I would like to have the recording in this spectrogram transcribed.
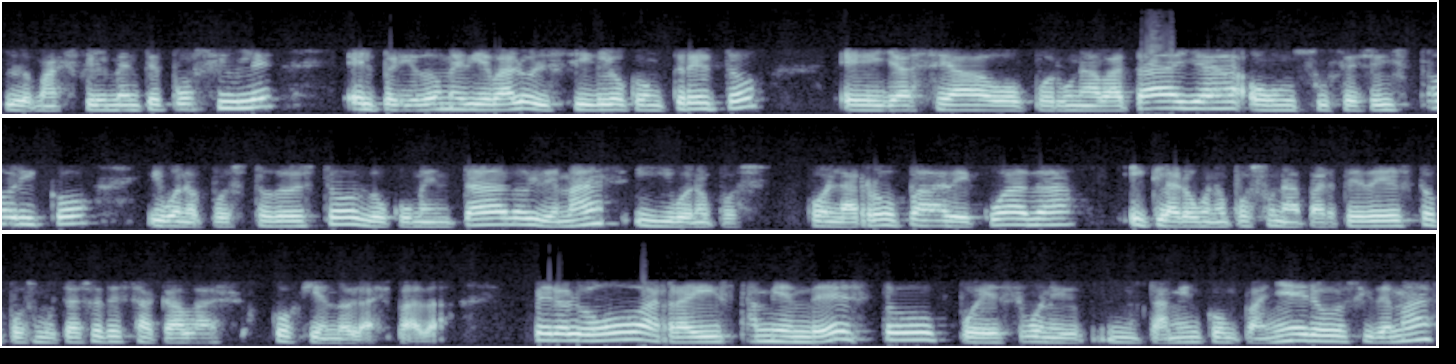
lo más fielmente posible el periodo medieval o el siglo concreto, eh, ya sea o por una batalla o un suceso histórico, y bueno, pues todo esto documentado y demás, y bueno, pues con la ropa adecuada, y claro, bueno, pues una parte de esto, pues muchas veces acabas cogiendo la espada. Pero luego, a raíz también de esto, pues bueno, también compañeros y demás,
